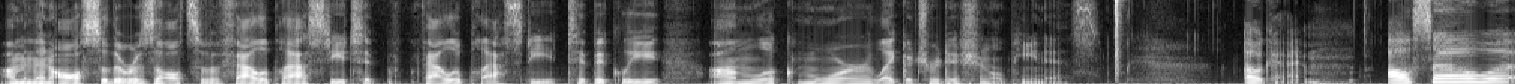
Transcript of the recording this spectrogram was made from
um, and then also the results of a phalloplasty phalloplasty typically um, look more like a traditional penis. Okay. Also,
